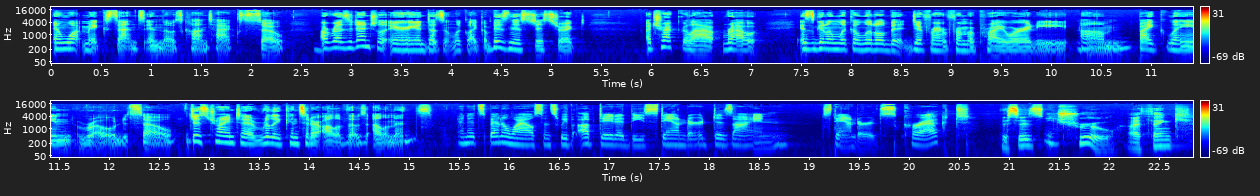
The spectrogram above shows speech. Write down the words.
and what makes sense in those contexts. So, a residential area doesn't look like a business district. A truck route is going to look a little bit different from a priority um, bike lane road. So, just trying to really consider all of those elements. And it's been a while since we've updated these standard design standards, correct? This is true. I think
